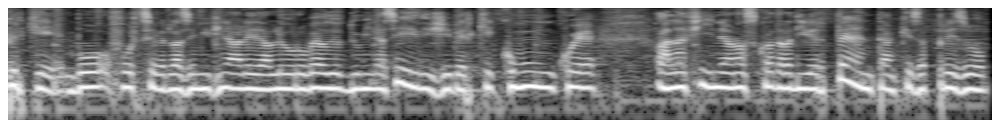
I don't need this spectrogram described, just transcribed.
perché? Boh, forse per la semifinale all'Europeo del 2016, perché comunque alla fine è una squadra divertente, anche se ha preso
